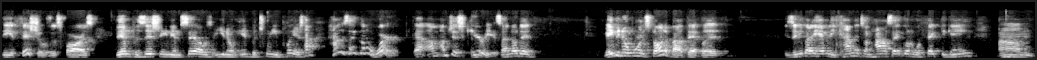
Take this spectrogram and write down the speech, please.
the officials, as far as them positioning themselves, you know, in between players. How how is that going to work? I'm I'm just curious. I know that maybe no one's thought about that, but does anybody have any comments on how is that going to affect the game? Um,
